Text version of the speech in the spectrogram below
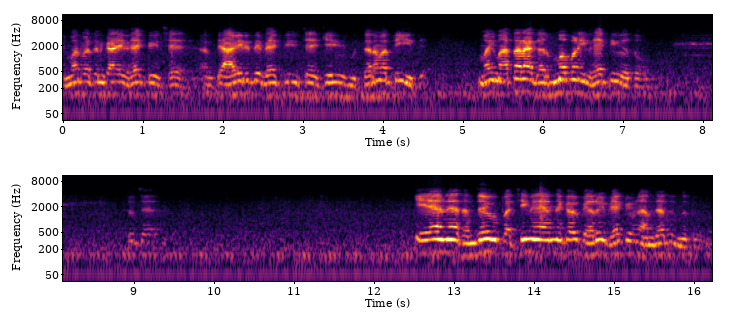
હિમન વચન કાંઈ ફેક્ટરી છે. અને તે આવી રીતે ફેક્ટરી છે કે ધર્મથી મારી માતાના ગર્ભમાં પણ ઇફેક્ટિવ હતો. શું છે? એ એમને સમજાવ્યું. પછી મેં એમને કહ્યું, પહેલું ઇફેક્ટિવ સમજાતું જ નતું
